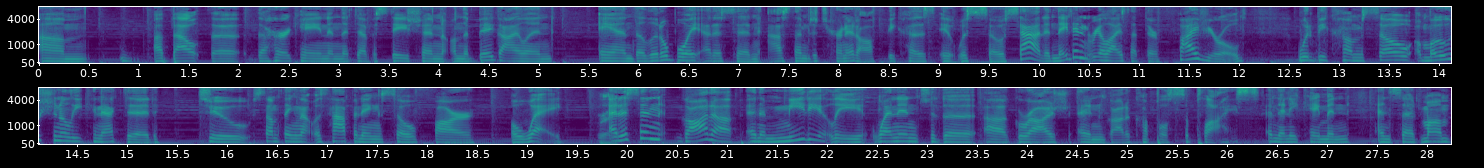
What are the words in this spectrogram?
um, about the the hurricane and the devastation on the Big Island. And the little boy Edison asked them to turn it off because it was so sad, and they didn't realize that their five year old would become so emotionally connected to something that was happening so far away. Right. Edison got up and immediately went into the uh, garage and got a couple supplies. And then he came in and said, Mom,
